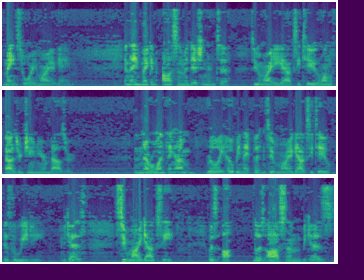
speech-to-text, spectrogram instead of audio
main story Mario game. And they make an awesome addition into Super Mario Galaxy 2 along with Bowser Jr. and Bowser. And the number one thing I'm really hoping they put in Super Mario Galaxy 2 is Luigi. Because Super Mario Galaxy was was awesome because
